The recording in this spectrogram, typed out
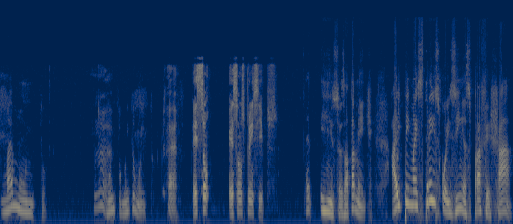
mas muito, é. muito, muito, muito. Esses são, esses são os princípios. Isso, exatamente. Aí tem mais três coisinhas para fechar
